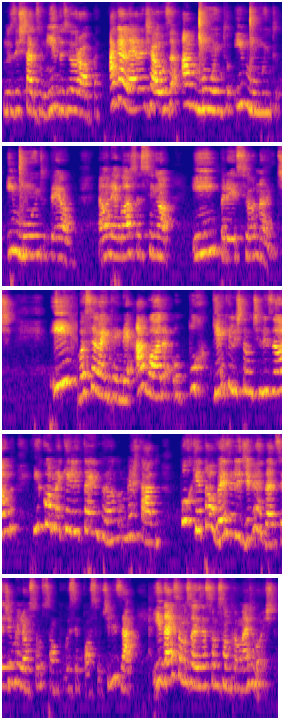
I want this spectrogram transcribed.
nos Estados Unidos e Europa, a galera já usa há muito e muito e muito tempo. É um negócio assim, ó, impressionante. E você vai entender agora o porquê que eles estão utilizando e como é que ele está entrando no mercado porque talvez ele de verdade seja a melhor solução que você possa utilizar. E das soluções é a solução que eu mais gosto.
